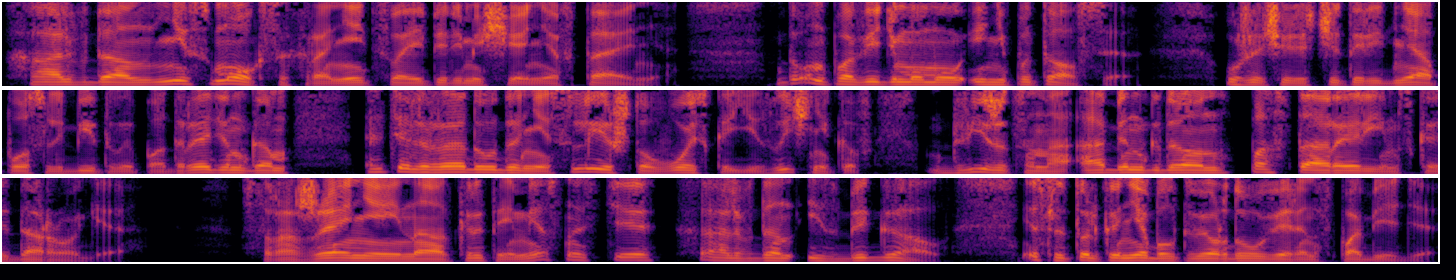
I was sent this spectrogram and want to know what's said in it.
Хальфдан не смог сохранить свои перемещения в тайне. Да он, по-видимому, и не пытался. Уже через четыре дня после битвы под Редингом Этельреду донесли, что войско язычников движется на Абингдон по старой римской дороге. Сражений на открытой местности Хальфдан избегал, если только не был твердо уверен в победе.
